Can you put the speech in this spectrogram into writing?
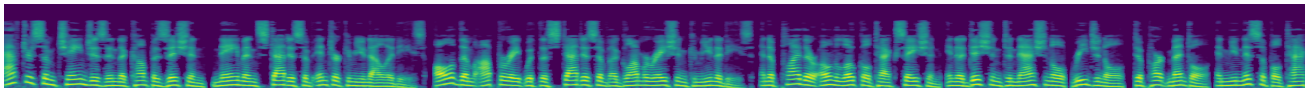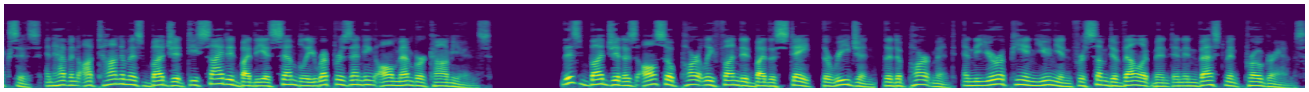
After some changes in the composition, name and status of intercommunalities, all of them operate with the status of agglomeration communities, and apply their own local taxation in addition to national, regional, departmental, and municipal taxes and have an autonomous budget decided by the Assembly representing all member communes. This budget is also partly funded by the state, the region, the department, and the European Union for some development and investment programs.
